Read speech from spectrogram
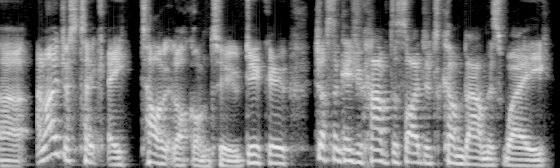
Uh, and I just take a target lock onto Dooku, just in case you have decided to come down this way.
